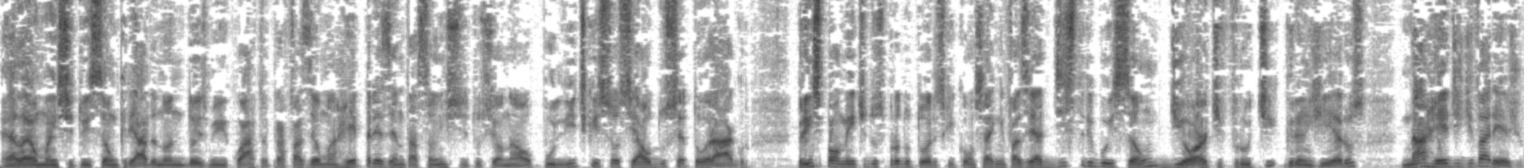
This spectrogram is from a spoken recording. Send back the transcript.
ela é uma instituição criada no ano de 2004 para fazer uma representação institucional, política e social do setor agro, principalmente dos produtores que conseguem fazer a distribuição de hortifruti granjeiros na rede de varejo.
